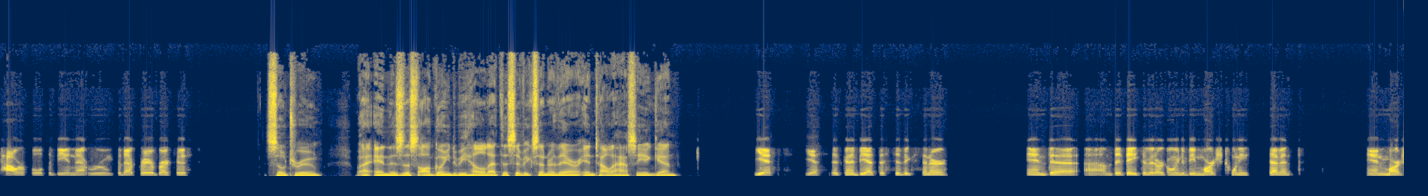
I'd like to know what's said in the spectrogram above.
powerful to be in that room for that prayer breakfast. So true. Uh, and is this all going to be held at the Civic Center there in Tallahassee again? Yes, yes. It's going to be at the Civic Center, and the um, the dates of it are going to be March 27th and March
